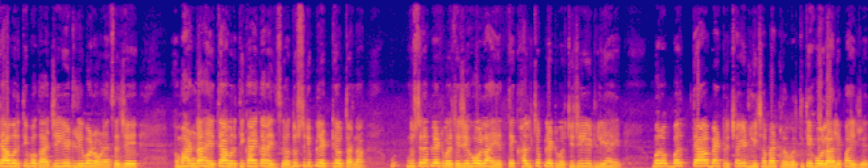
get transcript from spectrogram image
त्यावरती बघा जी इडली बनवण्याचं जे भांडं आहे त्यावरती काय करायचं? दुसरी प्लेट ठेवताना दुसऱ्या प्लेटवरचे जे होल आहेत ते खालच्या प्लेटवरची जी इडली आहे बरोबर त्या बॅटरीच्या इडलीच्या बॅटरवरती ते होल आले पाहिजेत.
